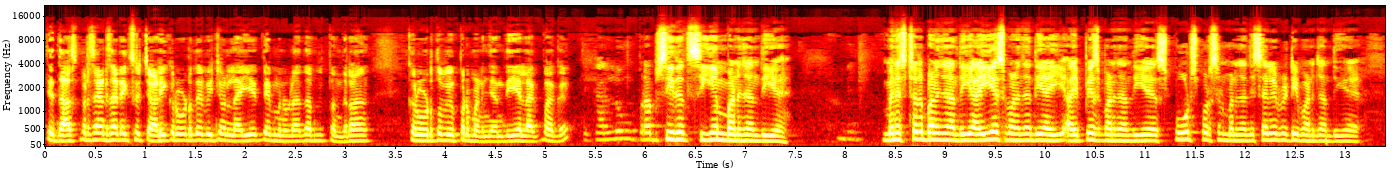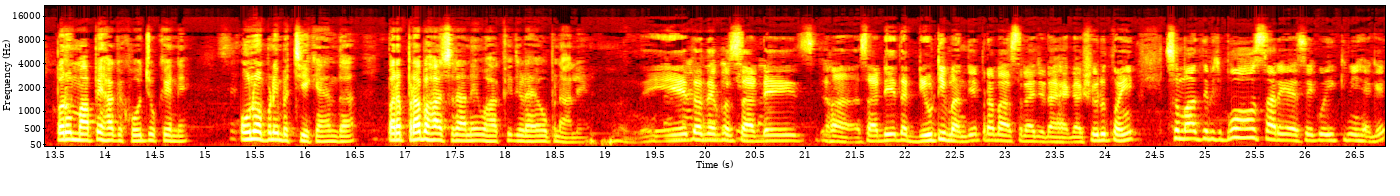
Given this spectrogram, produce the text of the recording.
ਤੇ 10% ਸਾਡੇ 140 ਕਰੋੜ ਦੇ ਵਿੱਚੋਂ ਲਾਈਏ ਤੇ ਮੈਨੂੰ ਲੱਗਦਾ ਵੀ 15 ਕਰੋੜ ਤੋਂ ਵੀ ਉੱਪਰ ਬਣ ਜਾਂਦੀ ਹੈ ਲਗਭਗ। ਤੇ ਕੱਲ ਨੂੰ ਪ੍ਰਭ ਸੀਰਤ ਸੀਐਮ ਬਣ ਜਾਂਦੀ ਹੈ ਮਿਨਿਸਟਰ ਬਣ ਜਾਂਦੀ ਹੈ ਆਈਐਸ ਬਣ ਜਾਂਦੀ ਹੈ ਆਈਪੀਐਸ ਬਣ ਜਾਂਦੀ ਹੈ ਸਪੋਰਟਸ ਪਰਸਨ ਬਣ ਜਾਂਦੀ ਹੈ ਸੈਲੀਬ੍ਰਿਟੀ ਬਣ ਜਾਂਦੀ ਹੈ ਪਰ ਉਹ ਮਾਪੇ ਹੱਕ ਖੋ ਚੁੱਕੇ ਨੇ। ਉਹਨੂੰ ਆਪਣੀ ਬੱਚੀ ਕਹਿਣ ਦਾ ਪਰ ਪ੍ਰਭ ਹਾਸਰਾ ਨੇ ਉਹ ਹੱਕ ਜਿਹੜਾ ਹੈ ਉਹ ਅਪਣਾ ਲਿਆ। ਇਹ ਤਾਂ ਦੇਖੋ ਸਾਡੇ ਹਾਂ ਸਾਡੀ ਇਹ ਤਾਂ ਡਿਊਟੀ ਬਣਦੀ ਹੈ ਪ੍ਰਭਾਸਰਾ ਜਿਹੜਾ ਹੈਗਾ ਸ਼ੁਰੂ ਤੋਂ ਹੀ ਸਮਾਜ ਦੇ ਵਿੱਚ ਬਹੁਤ ਸਾਰੇ ਐਸੇ ਕੋਈ ਇੱਕ ਨਹੀਂ ਹੈਗੇ।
